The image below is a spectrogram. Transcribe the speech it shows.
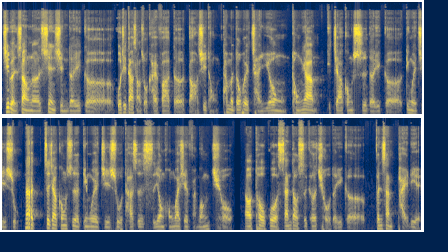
基本上呢，现型的一个国际大厂所开发的导航系统，他们都会采用同样一家公司的一个定位技术。那这家公司的定位技术，它是使用红外线反光球，然后透过三到四颗球的一个分散排列，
